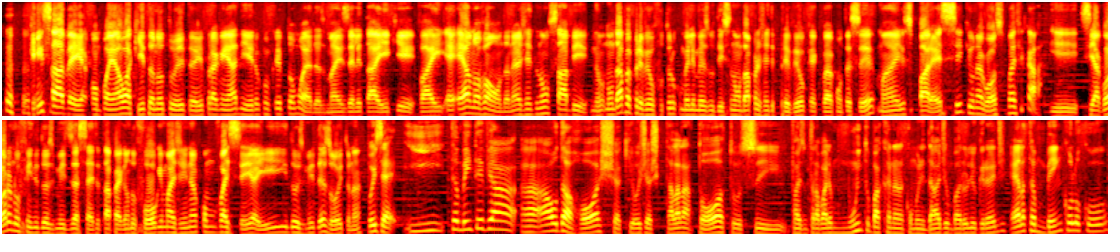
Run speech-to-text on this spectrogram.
quem sabe aí acompanhar o Akita no Twitter aí pra ganhar dinheiro com criptomoedas, mas ele tá aí que vai. É, é a nova onda, né? A gente não sabe, não, não dá pra prever o futuro, como ele mesmo disse, não dá pra gente prever o que é que vai acontecer, mas parece que o negócio vai ficar. E se agora no fim de 2017 tá pegando fogo, imagina como vai ser aí em 2018, né? Pois é, e também teve a, a Alda Rocha, que hoje acho que tá lá na TOTOS e faz um trabalho muito bacana na comunidade, um barulho grande. Ela também colocou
